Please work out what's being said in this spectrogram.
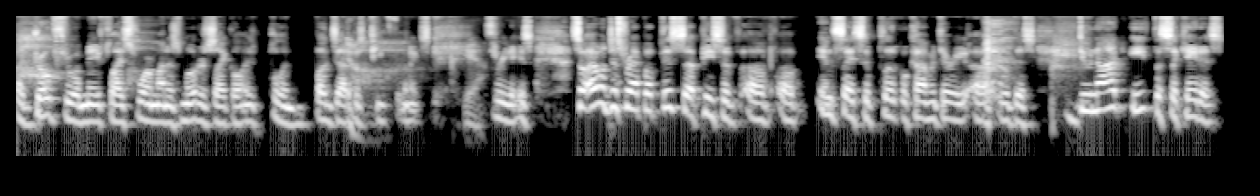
uh, drove through a mayfly swarm on his motorcycle, and he's pulling bugs out of his teeth for the next yeah. three days. So I will just wrap up this uh, piece of, of, of incisive political commentary uh, with this do not eat the cicadas.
